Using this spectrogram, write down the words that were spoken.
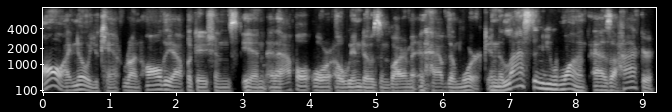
all I know you can't run all the applications in an Apple or a Windows environment and have them work. And the last thing you want as a hacker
